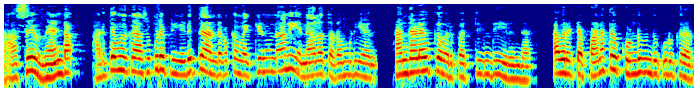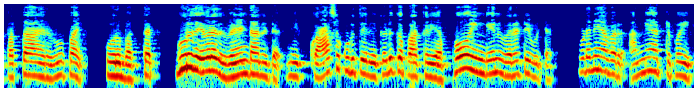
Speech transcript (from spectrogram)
காசே வேண்டாம். அடுத்தவங்க காசை கூட இப்படி எடுத்து அந்த பக்கம் வைக்கணும்னாலும் என்னால தொட முடியாது. அந்த அளவுக்கு அவர் பற்றின்றி இருந்தார். அவர்கிட்ட பணத்தை கொண்டு வந்து கொடுக்கிறார். பத்தாயிரம் ரூபாய். ஒரு பக்தர். குருதேவர் அது வேண்டான்னுட்டார். நீ காசை கொடுத்து நீ கெடுக்க பாக்குறியா? போ இங்கேன்னு விரட்டி விட்டார். உடனே அவர் அன்னையார்ட்ட போய்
